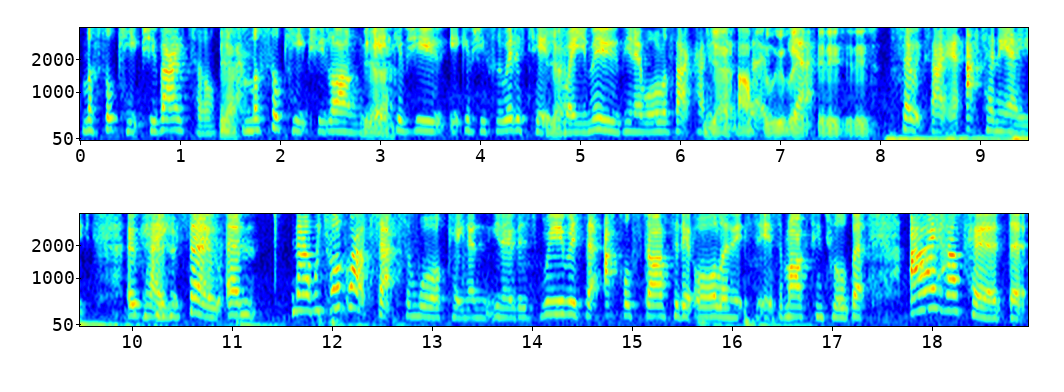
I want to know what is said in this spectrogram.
muscle keeps you vital. Yeah. Muscle keeps you long. Yeah. It gives you it gives you fluidity. It's Yeah. the way you move. You know all of that kind of yeah, thing. So, absolutely, yeah, it is, it is. so exciting at any age. Okay, so um. Now we talk about steps and walking, and you know, there's rumours that Apple started it all, and it's it's a marketing tool. But I have heard that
